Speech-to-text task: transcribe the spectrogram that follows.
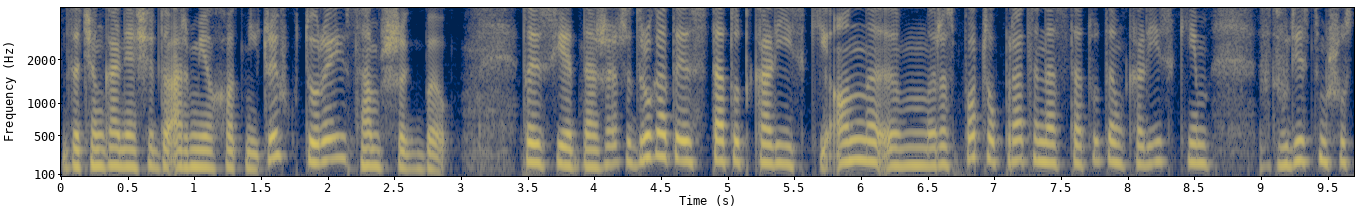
zaciągania się do armii ochotniczej, w której sam Szyk był. To jest jedna rzecz. Druga to jest statut kaliski. On rozpoczął pracę nad statutem kaliskim w 26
